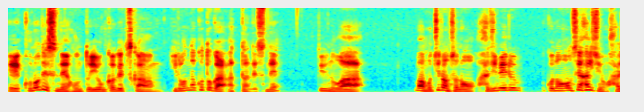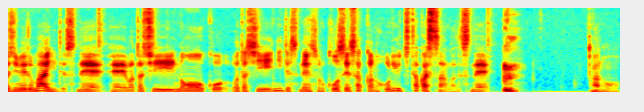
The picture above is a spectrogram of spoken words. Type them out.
えこのですね、本当4ヶ月間、いろんなことがあったんですね。っていうのは、まあ、もちろんその始めるこの音声配信を始める前にですね、えー、私のこ私にですねその構成作家の堀内隆さんがですね あの、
